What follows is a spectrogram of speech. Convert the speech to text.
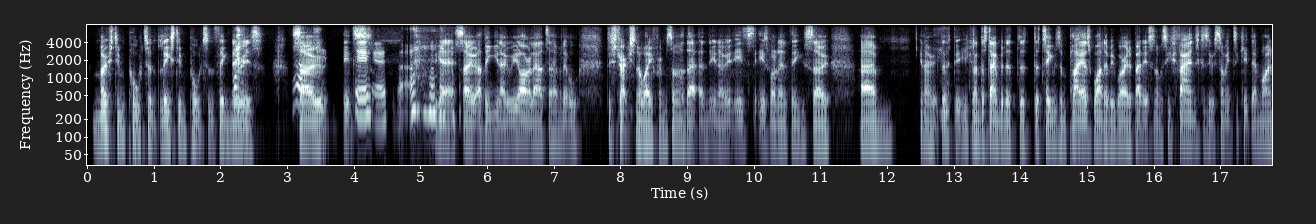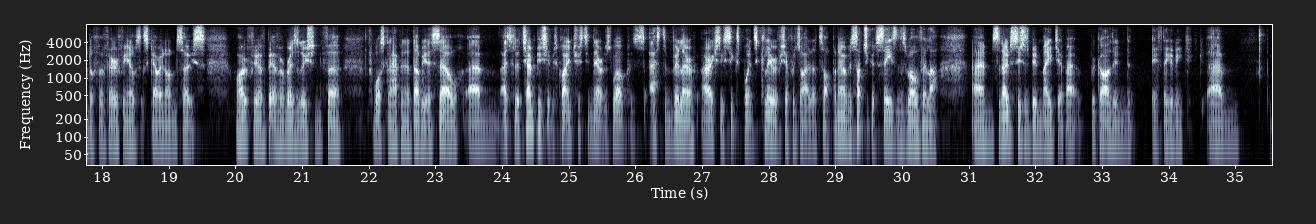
most important, least important thing there is. so it's yeah. So I think you know we are allowed to have a little distraction away from some of that, and you know it is is one of the things. So um, you know, the, the, you can understand with the, the, teams and players why they'd be worried about this, and obviously fans because it was something to keep their mind off of everything else that's going on. So it's hopefully have a bit of a resolution for, for what's going to happen in the WSL. Um, as for the Championship, it's quite interesting there as well because Aston Villa are actually six points clear of Sheffield United at the top, and they're having such a good season as well, Villa. Um, so no decision's been made yet about regarding if they're going to be um,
